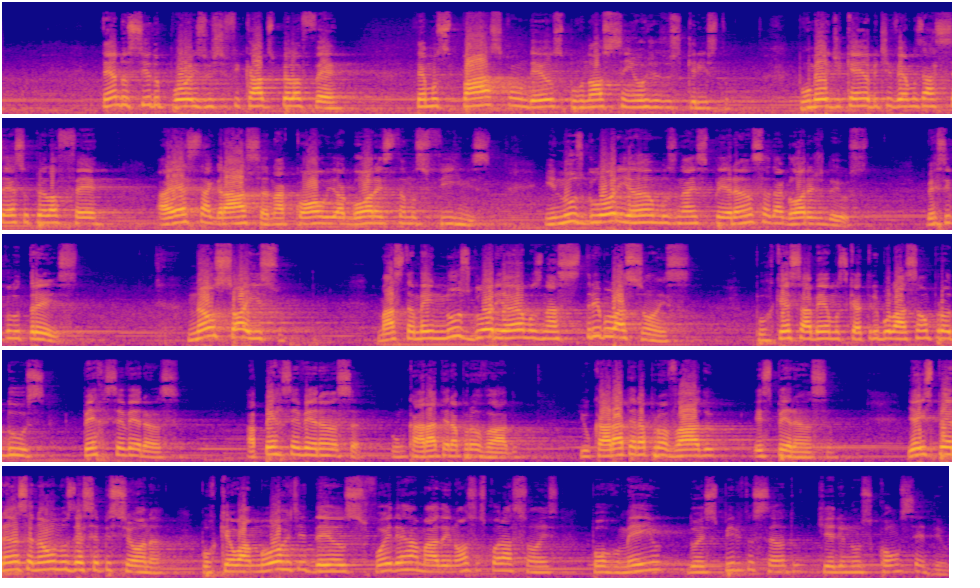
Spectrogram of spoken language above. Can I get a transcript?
Tendo sido, pois, justificados pela fé, temos paz com Deus por nosso Senhor Jesus Cristo, por meio de quem obtivemos acesso pela fé a esta graça na qual e agora estamos firmes e nos gloriamos na esperança da glória de Deus. Versículo 3: Não só isso, mas também nos gloriamos nas tribulações, porque sabemos que a tribulação produz perseverança a perseverança, um caráter aprovado, e o caráter aprovado, esperança. E a esperança não nos decepciona, porque o amor de Deus foi derramado em nossos corações por meio do Espírito Santo que ele nos concedeu.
